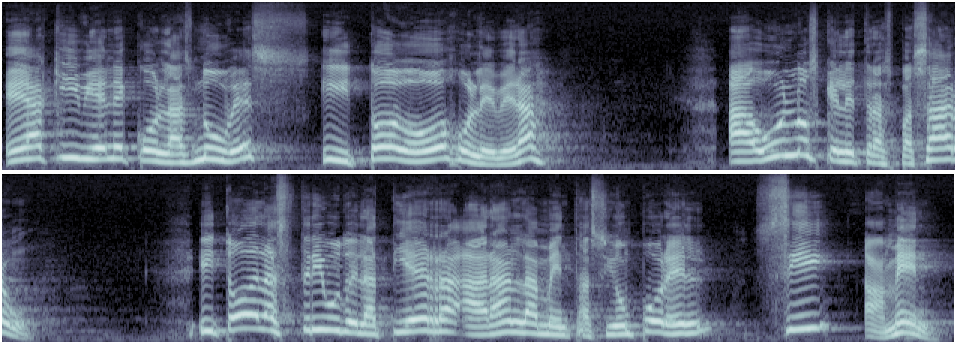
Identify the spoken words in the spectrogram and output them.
he aquí viene con las nubes y todo ojo le verá, aún los que le traspasaron. Y todas las tribus de la tierra harán lamentación por él. Sí, amén.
